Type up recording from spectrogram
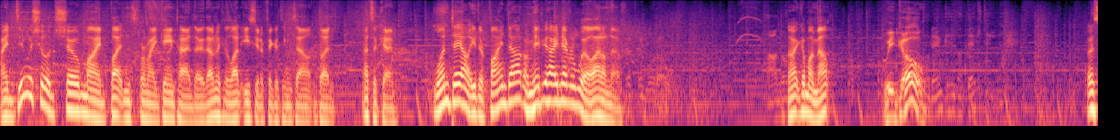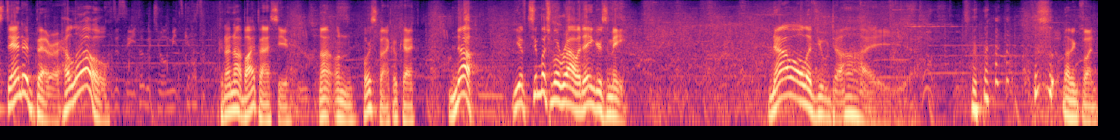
I do wish it would show my buttons for my gamepad, though. That would make it a lot easier to figure things out, but that's okay. One day I'll either find out, or maybe I never will. I don't know. Alright, come on, Mount. We go! A standard bearer, hello! Can I not bypass you? Not on horseback, okay. No! You have too much morale, it angers me! Now all of you die. Having fun.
